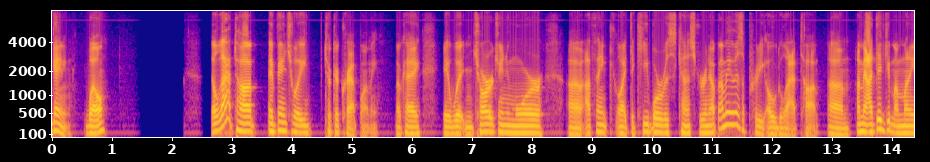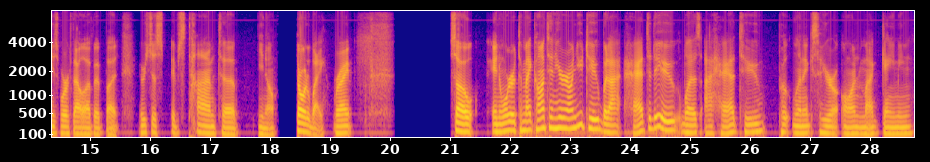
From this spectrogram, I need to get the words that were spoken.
gaming. Well, the laptop eventually took a crap on me. Okay, it wouldn't charge anymore. Uh, I think like the keyboard was kind of screwing up. I mean, it was a pretty old laptop. Um, I mean, I did get my money's worth out of it, but it was just it was time to you know throw it away, right? So in order to make content here on YouTube, what I had to do was I had to put Linux here on my gaming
